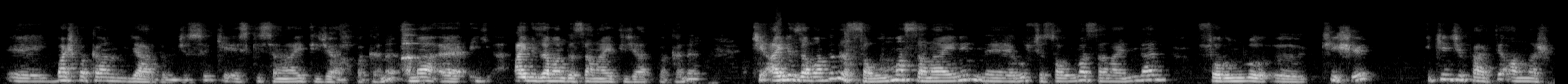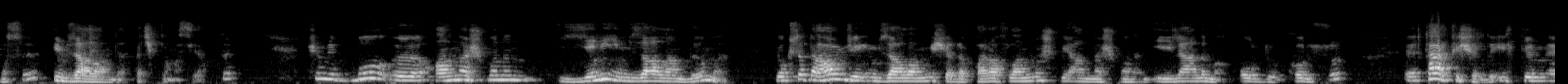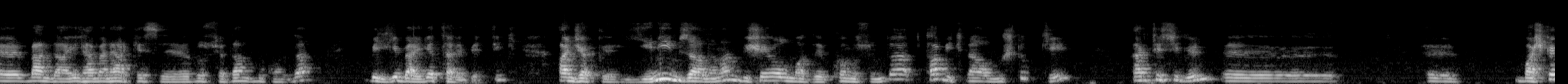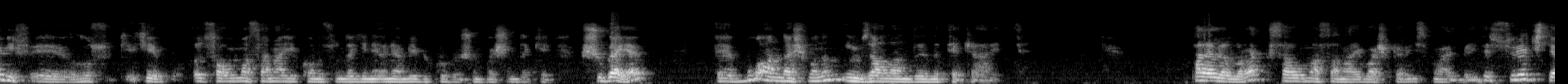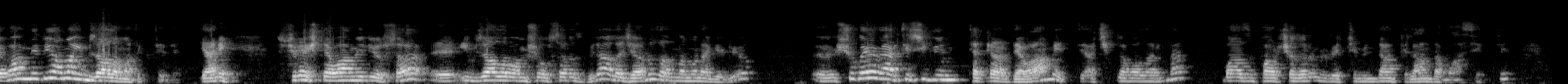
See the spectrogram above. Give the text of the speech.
e, Başbakan Yardımcısı ki eski Sanayi Ticaret Bakanı ama e, aynı zamanda Sanayi Ticaret Bakanı ki aynı zamanda da savunma sanayinin e, Rusya savunma sanayinden sorumlu kişi ikinci parti anlaşması imzalandı açıklaması yaptı. Şimdi bu anlaşmanın yeni imzalandığı mı yoksa daha önce imzalanmış ya da paraflanmış bir anlaşmanın ilanı mı olduğu konusu e, tartışıldı. İlk gün e, ben dahil hemen herkes e, Rusya'dan bu konuda bilgi belge talep ettik. Ancak e, yeni imzalanan bir şey olmadığı konusunda tam ikna olmuştuk ki ertesi gün başka bir Rus ki savunma sanayi konusunda yine önemli bir kuruluşun başındaki Şugayev bu anlaşmanın imzalandığını tekrar etti. Paralel olarak Savunma Sanayi Başkanı İsmail Bey de süreç devam ediyor ama imzalamadık dedi. Yani süreç devam ediyorsa e, imzalamamış olsanız bile alacağınız anlamına geliyor. E, Şuba'ya ertesi gün tekrar devam etti açıklamalarına. Bazı parçaların üretiminden falan da bahsetti.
